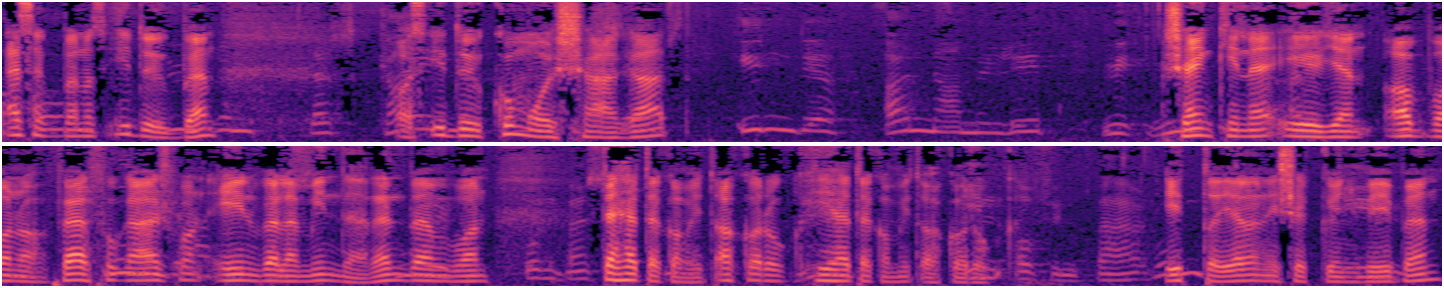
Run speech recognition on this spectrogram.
ezekben az időkben az idő komolyságát senki ne éljen abban a felfogásban, én velem minden rendben van, tehetek, amit akarok, hihetek, amit akarok. Itt a jelenések könyvében,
